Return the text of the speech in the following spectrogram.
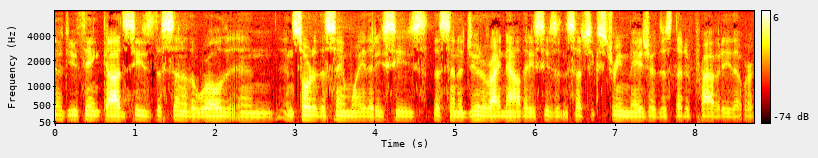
Now, do you think God sees the sin of the world in, in sort of the same way that He sees the sin of Judah right now, that He sees it in such extreme measure, this the depravity that we're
